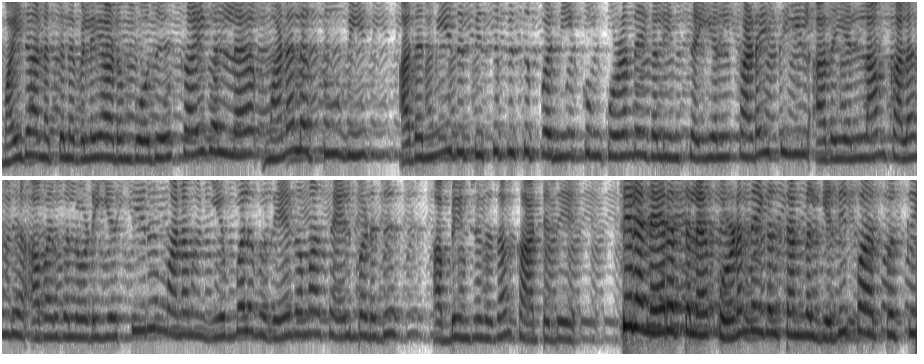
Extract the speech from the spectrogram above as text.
மைதானத்துல விளையாடும் போது கைகள்ல மணலை தூவி அதன் மீது பிசுபிசுப்ப நீக்கும் குழந்தைகளின் செயல் கடைசியில் அதையெல்லாம் கலந்து அவர்களுடைய சிறு மனம் எவ்வளவு வேகமா செயல்படுது அப்படின்றத தான் காட்டுது. சில நேரத்துல குழந்தைகள் தங்கள் எதிர்பார்ப்புக்கு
